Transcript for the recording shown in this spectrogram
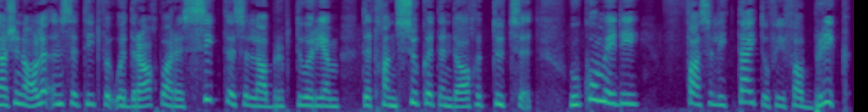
Nasionale Instituut vir Oordraagbare Siektes se laboratorium dit gaan soek het en daar getoets het. Hoekom het die fasiliteit of die fabriek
